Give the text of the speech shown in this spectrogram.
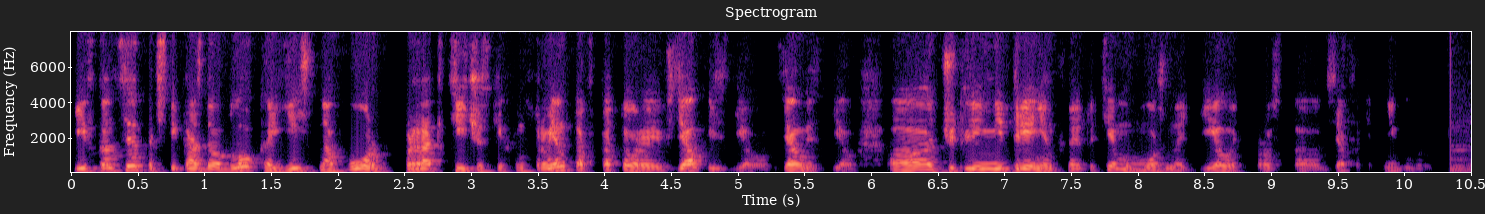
И в конце почти каждого блока есть набор практических инструментов, которые взял и сделал, взял и сделал. Э, чуть ли не тренинг на эту тему можно делать, просто взяв эту книгу в руки.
